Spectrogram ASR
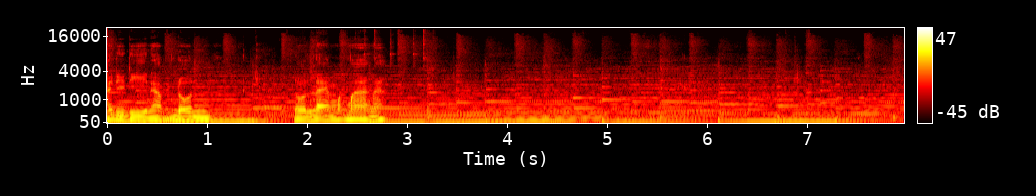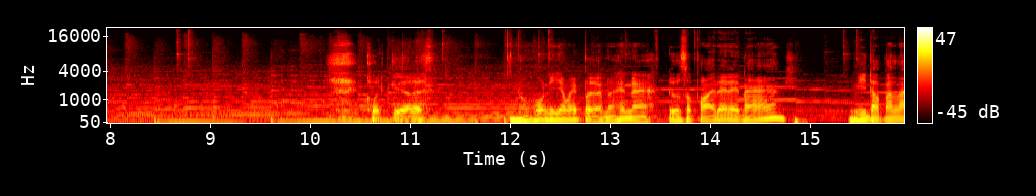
ให้ดีๆนะครับ โดน โดนแรงมากๆนะ โคตรเกลือเลยโอ้พวกนี้ยังไม่เปิดเนาะเห็นนะ ดูสปอยได้เลยนะ มีดอกอะไร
